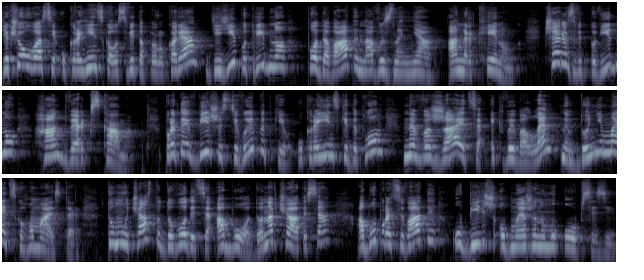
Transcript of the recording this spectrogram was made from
Якщо у вас є українська освіта перукаря, її потрібно подавати на визнання Anerkennung через відповідну Handwerkskamer. Проте в більшості випадків український диплом не вважається еквівалентним до німецького майстер, тому часто доводиться або донавчатися, або працювати у більш обмеженому обсязі.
